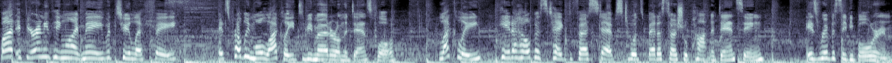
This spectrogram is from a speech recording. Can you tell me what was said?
But if you're anything like me with two left feet, it's probably more likely to be murder on the dance floor. Luckily, here to help us take the first steps towards better social partner dancing is River City Ballroom.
